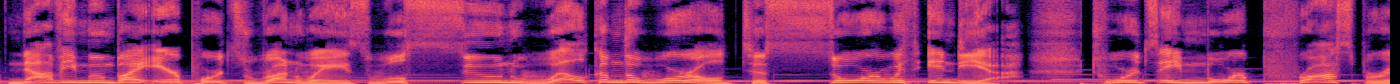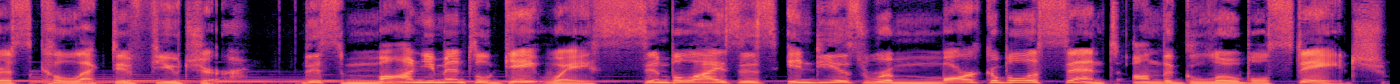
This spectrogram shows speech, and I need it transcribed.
Navi Mumbai Airport's runways will soon welcome the world to soar with India towards a more prosperous collective future. This monumental gateway symbolizes India's remarkable ascent on the global stage.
